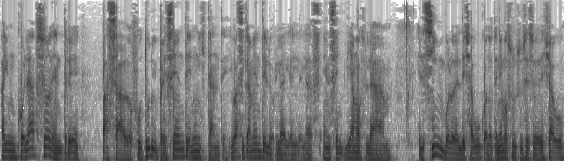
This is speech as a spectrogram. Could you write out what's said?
hay un colapso entre pasado, futuro y presente en un instante. Y básicamente las, digamos, la, el símbolo del déjà vu, cuando tenemos un suceso de déjà vu,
